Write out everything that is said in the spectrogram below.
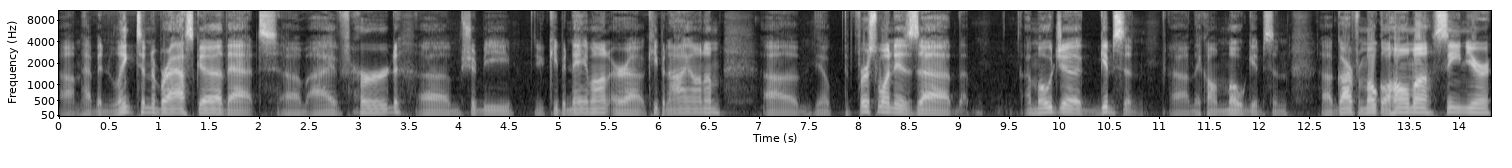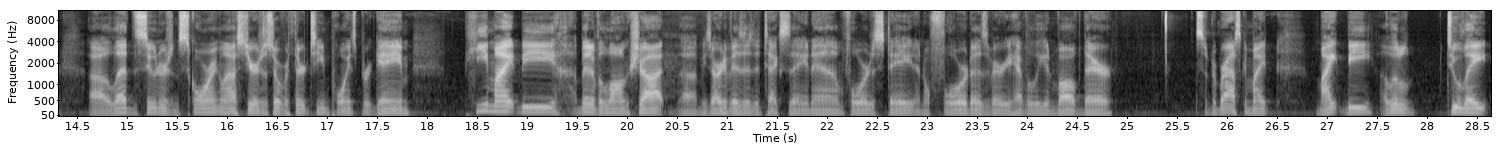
um, have been linked to Nebraska that um, I've heard um, should be you keep a name on or uh, keep an eye on them. Uh, you know, the first one is uh, Umoja Gibson. Um, they call him Mo Gibson. Uh, guard from Oklahoma, senior, uh, led the Sooners in scoring last year, just over 13 points per game. He might be a bit of a long shot. Um, he's already visited Texas A&M, Florida State. I know Florida is very heavily involved there, so Nebraska might might be a little too late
